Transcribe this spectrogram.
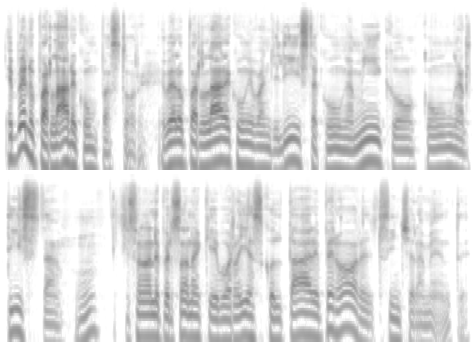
È bello parlare con un pastore, è bello parlare con un evangelista, con un amico, con un artista. Hm? Ci sono le persone che vorrei ascoltare per ore, sinceramente.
